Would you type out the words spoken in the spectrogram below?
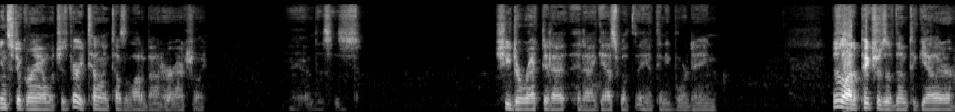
Instagram, which is very telling. Tells a lot about her actually. And this is she directed it, I guess, with Anthony Bourdain. There's a lot of pictures of them together.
